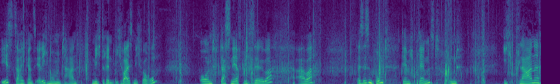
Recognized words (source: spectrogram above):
ist, sage ich ganz ehrlich, momentan nicht drin. Ich weiß nicht warum und das nervt mich selber, aber das ist ein Punkt, der mich bremst und ich plane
